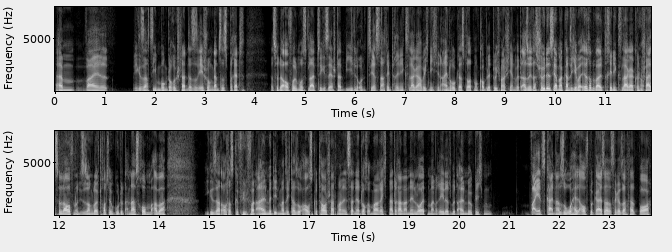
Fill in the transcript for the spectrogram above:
Ähm, weil, wie gesagt, sieben Punkte Rückstand, das ist eh schon ein ganzes Brett, das du da aufholen musst. Leipzig ist sehr stabil und jetzt nach dem Trainingslager habe ich nicht den Eindruck, dass Dortmund komplett durchmarschieren wird. Also das Schöne ist ja, man kann sich immer irren, weil Trainingslager können scheiße laufen und die Saison läuft trotzdem gut und andersrum, aber wie gesagt, auch das Gefühl von allen, mit denen man sich da so ausgetauscht hat, man ist dann ja doch immer recht nah dran an den Leuten, man redet mit allen möglichen, war jetzt keiner so hellauf begeistert, dass er gesagt hat, boah,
